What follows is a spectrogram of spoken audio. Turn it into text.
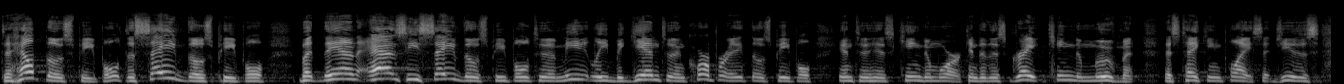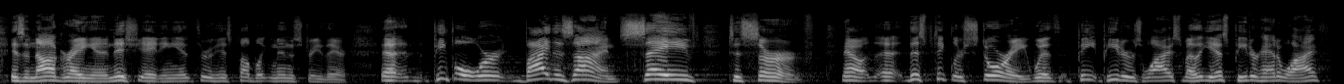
to help those people, to save those people, but then as he saved those people, to immediately begin to incorporate those people into his kingdom work, into this great kingdom movement that's taking place, that Jesus is inaugurating and initiating it through his public ministry there. Uh, people were, by design, saved to serve. Now, uh, this particular story with P- Peter's wife's mother, yes, Peter had a wife.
